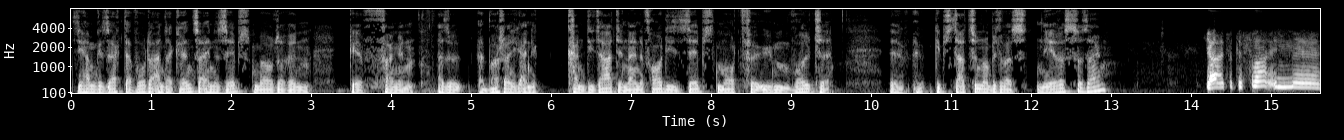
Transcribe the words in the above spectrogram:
Sie haben gesagt, da wurde an der Grenze eine Selbstmörderin gefangen. Also äh, wahrscheinlich eine Kandidatin, eine Frau, die Selbstmord verüben wollte. Äh, Gibt es dazu noch ein bisschen was Näheres zu sagen? Ja, also das war ein äh,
